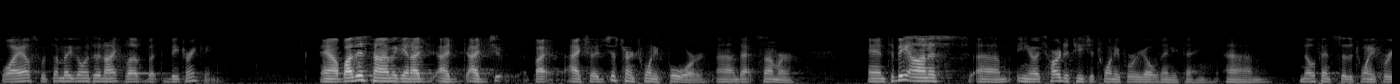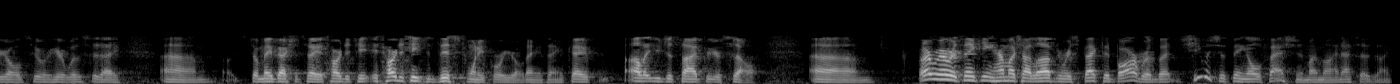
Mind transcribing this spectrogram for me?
why else would somebody go into a nightclub but to be drinking? Now, by this time, again, I, I, I, I actually I just turned 24 uh, that summer, and to be honest, um, you know, it's hard to teach a 24-year-old anything. Um, no offense to the 24-year-olds who are here with us today. Um, so maybe I should say it's hard to teach. It's hard to teach this 24-year-old anything. Okay, I'll let you decide for yourself. Um, but I remember thinking how much I loved and respected Barbara, but she was just being old-fashioned in my mind. I said, like,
